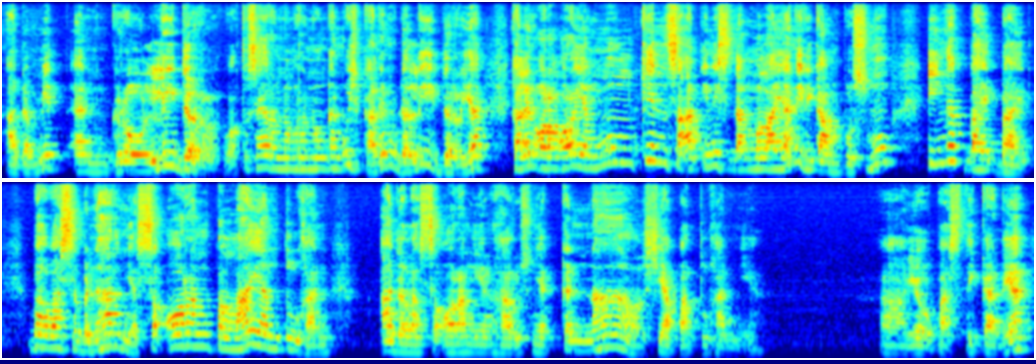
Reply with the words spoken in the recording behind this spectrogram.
ada meet and grow leader. Waktu saya renung-renungkan, wih kalian udah leader ya. Kalian orang-orang yang mungkin saat ini sedang melayani di kampusmu, ingat baik-baik bahwa sebenarnya seorang pelayan Tuhan adalah seorang yang harusnya kenal siapa Tuhannya. Ayo pastikan ya.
